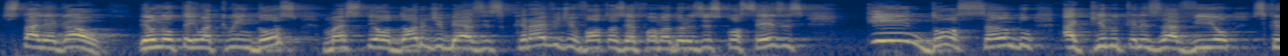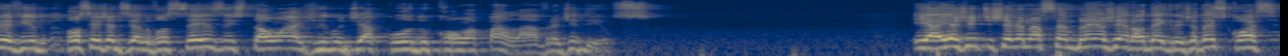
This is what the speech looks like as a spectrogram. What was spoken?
Está legal? Eu não tenho aqui o endosso, mas Teodoro de Beza escreve de volta aos reformadores escoceses endossando aquilo que eles haviam escrevido, ou seja, dizendo: vocês estão agindo de acordo com a palavra de Deus. E aí a gente chega na Assembleia Geral da Igreja da Escócia.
